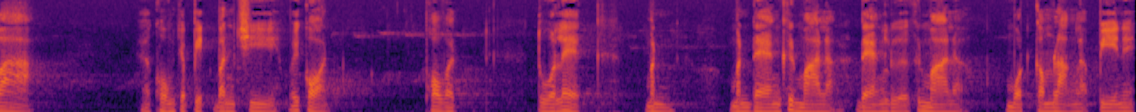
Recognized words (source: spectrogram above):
ว่า คงจะปิดบัญชีไว้ก่อน เพราะว่าตัวเลขมันมันแดงขึ้นมาแล้วแดงเหลือขึ้นมาแล้ว หมดกำลังละปีนี้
